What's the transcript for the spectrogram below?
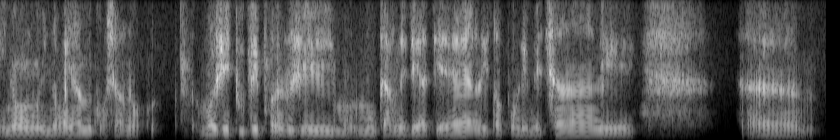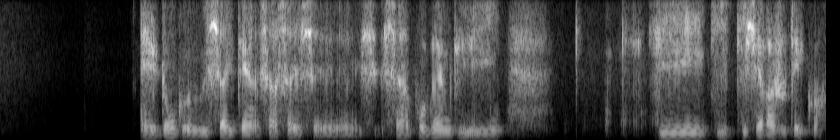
Ils n'ont rien me concernant. Moi j'ai toutes les preuves, j'ai mon, carnet des ATR, les tampons des médecins, les et donc oui ça a été ça c'est un problème qui qui, qui, s'est rajouté, quoi,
